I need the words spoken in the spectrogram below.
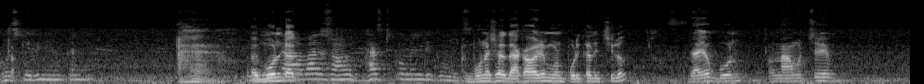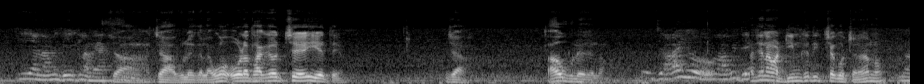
ঘোষ কেবিনের ওখানে? হ্যাঁ ওই বোনটা ফার্স্ট কমেন্টই করেছে। বোনের সাথে দেখা হয়নি বোন পরীক্ষা দিচ্ছিল। যাই হোক বোন ওর নাম হচ্ছে কি জানো আমি দেখলাম যা যা ভুলে গেলাম। ও- ওরা থাকে হচ্ছে ইয়েতে। যা তাও ভুলে গেলাম। যাই হোক আমি দেখ। আচ্ছা না আমার ডিম খেতে ইচ্ছা করছে না জানো? বা,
